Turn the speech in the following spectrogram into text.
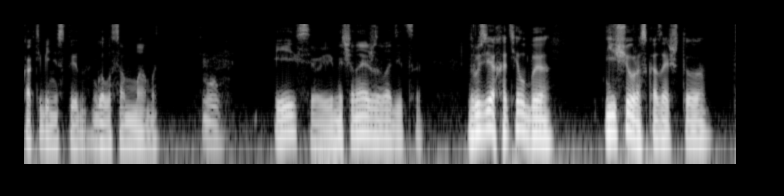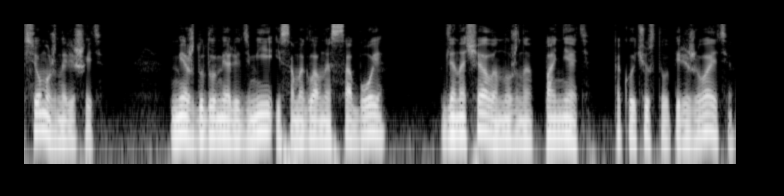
Как тебе не стыдно? Голосом мамы. Ну, И все, и начинаешь заводиться. Друзья, хотел бы еще раз сказать, что все можно решить между двумя людьми и, самое главное, с собой. Для начала нужно понять, какое чувство вы переживаете,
